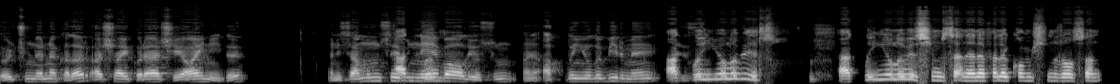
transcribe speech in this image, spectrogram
ölçümlerine kadar aşağı yukarı her şey aynıydı. Hani sen bunun sebebini Aklın, neye bağlıyorsun? Hani aklın yolu bir mi? Aklın yani... yolu bir. aklın yolu bir. Şimdi sen NFL'e komisyoner olsan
